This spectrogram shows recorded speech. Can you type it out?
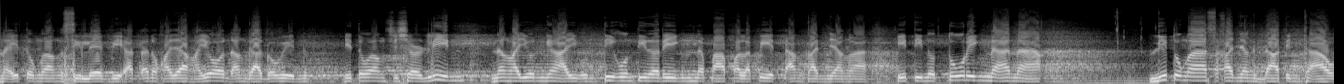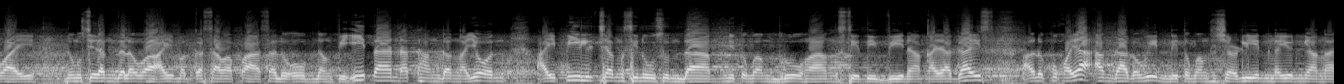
na ito ngang si Levi. At ano kaya ngayon ang gagawin ito ang si Charlene na ngayon nga ay unti-unti na ring napapalapit ang kanyang ah, itinuturing na anak dito nga sa kanyang dating kaaway nung silang dalawa ay magkasama pa sa loob ng piitan at hanggang ngayon ay pilit siyang sinusundam nitong ang bruhang si Divina. Kaya guys, ano po kaya ang gagawin nitong ang si Charlene ngayon nga nga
